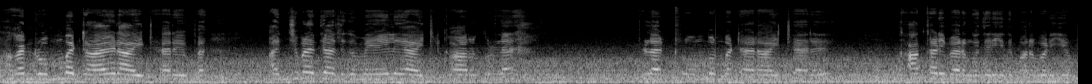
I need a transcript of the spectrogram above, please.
மகன் ரொம்ப டயர்ட் ஆயிட்டாரு. இப்போ அஞ்சு மணி அதுக்கு மேலே ஆயிட்டு காருக்குள்ள பிளட் ரொம்ப ரொம்ப டயர்ட் ஆயிட்டாரு. காத்தாடி பாருங்க தெரியுது மறுபடியும்.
